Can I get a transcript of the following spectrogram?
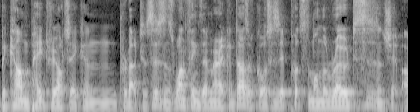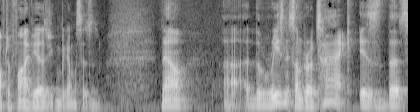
become patriotic and productive citizens. One thing that America does, of course, is it puts them on the road to citizenship. After five years, you can become a citizen. Now, uh, the reason it's under attack is that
